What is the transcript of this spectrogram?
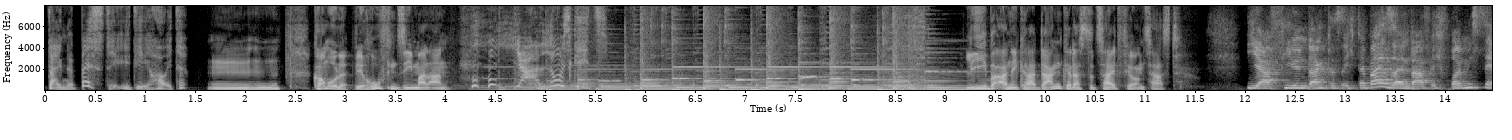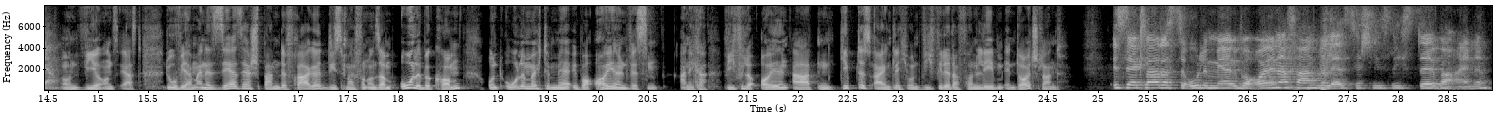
Deine beste Idee heute. Mhm. Komm, Ole, wir rufen sie mal an. ja, los geht's. Liebe Annika, danke, dass du Zeit für uns hast. Ja, vielen Dank, dass ich dabei sein darf. Ich freue mich sehr. Und wir uns erst. Du, wir haben eine sehr, sehr spannende Frage, diesmal von unserem Ole bekommen. Und Ole möchte mehr über Eulen wissen. Annika, wie viele Eulenarten gibt es eigentlich und wie viele davon leben in Deutschland? Ist ja klar, dass der Ole mehr über Eulen erfahren will. Er ist ja schließlich selber eine.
